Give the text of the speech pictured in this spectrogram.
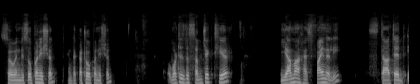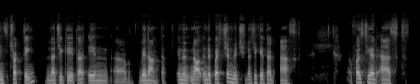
So, in this Upanishad, in the Kathopanishad, what is the subject here? Yama has finally started instructing Nachiketa in um, Vedanta. In the, now, in the question which Nachiketa had asked, first he had asked,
